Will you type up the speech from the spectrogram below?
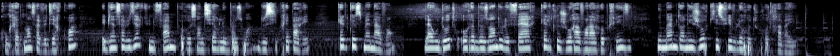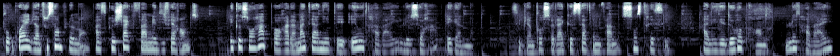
Concrètement, ça veut dire quoi? Eh bien, ça veut dire qu'une femme peut ressentir le besoin de s'y préparer quelques semaines avant là où d'autres auraient besoin de le faire quelques jours avant la reprise ou même dans les jours qui suivent le retour au travail. Pourquoi? Eh bien tout simplement parce que chaque femme est différente et que son rapport à la maternité et au travail le sera également. C'est bien pour cela que certaines femmes sont stressées à l'idée de reprendre le travail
